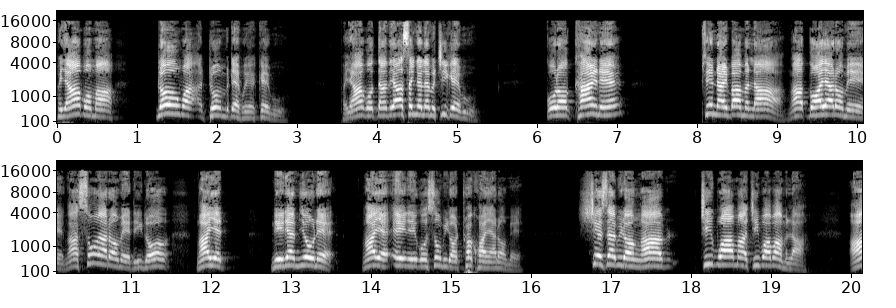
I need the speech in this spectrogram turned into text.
ဘုရားပေါ်မှာလုံးဝအထွန်းမတက်ခဲ့ဘူးဘုရားကိုတန်တရားစိတ်နဲ့လည်းမကြည့်ခဲ့ဘူးကိုတော်ခိုင်းတယ်ဖြစ်နိုင်ပါမလားငါသွားရတော့မယ်ငါဆွန့်ရတော့မယ်ဒီတော့ငါရဲ့နေတဲ့မြို့နဲ့ငါရဲ့အိမ်တွေကိုစွန့်ပြီးတော့ထွက်ခွာရတော့မယ်ရှေ့ဆက်ပြီးတော့ငါကြီးပွားမှကြီးပွားပါမလား အာ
